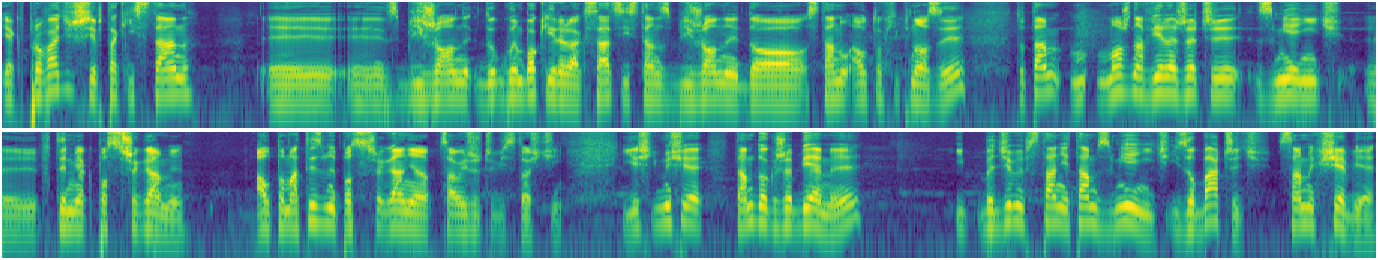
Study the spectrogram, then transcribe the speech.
jak wprowadzisz się w taki stan yy, yy, zbliżony, do głębokiej relaksacji, stan zbliżony do stanu autohipnozy, to tam można wiele rzeczy zmienić yy, w tym, jak postrzegamy. Automatyzmy postrzegania całej rzeczywistości. Jeśli my się tam dogrzebiemy i będziemy w stanie tam zmienić i zobaczyć samych siebie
